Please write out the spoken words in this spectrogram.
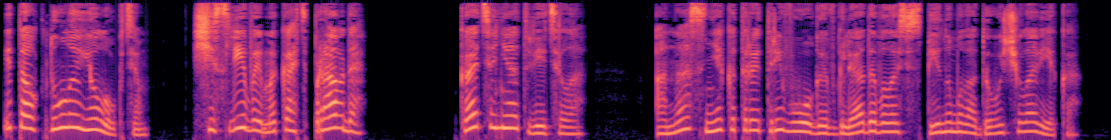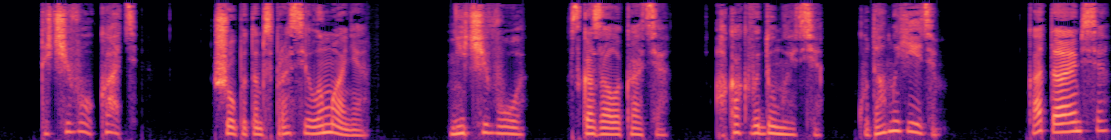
и толкнула ее локтем. «Счастливые мы, Кать, правда?» Катя не ответила. Она с некоторой тревогой вглядывалась в спину молодого человека. «Ты чего, Кать?» — шепотом спросила Маня. «Ничего», — сказала Катя. «А как вы думаете, куда мы едем?» «Катаемся»,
